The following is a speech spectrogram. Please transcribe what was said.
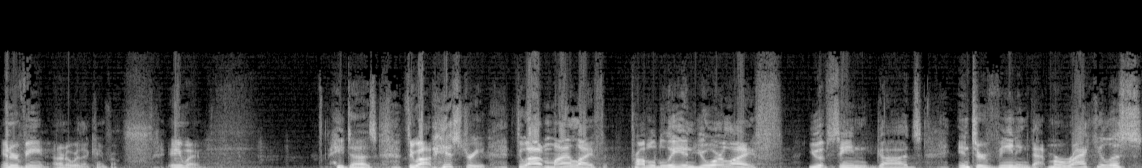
intervene. I don't know where that came from. Anyway, He does. Throughout history, throughout my life, probably in your life, you have seen God's intervening, that miraculous,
